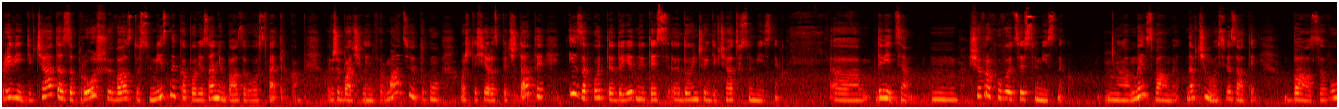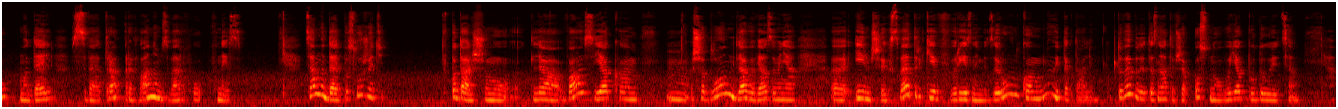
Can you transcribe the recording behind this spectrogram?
Привіт, дівчата! Запрошую вас до сумісника по в'язанню базового светрика. Ви вже бачили інформацію, тому можете ще раз почитати і заходьте, доєднуйтесь е, до інших дівчат в сумісник. Е, Дивіться, що враховує цей сумісник. Ми з вами навчимось в'язати базову модель светра регланом зверху вниз. Ця модель послужить в подальшому для вас як е, шаблон для вив'язування е, інших светриків різним візерунком, ну і так далі. Тобто ви будете знати вже основу, як будується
